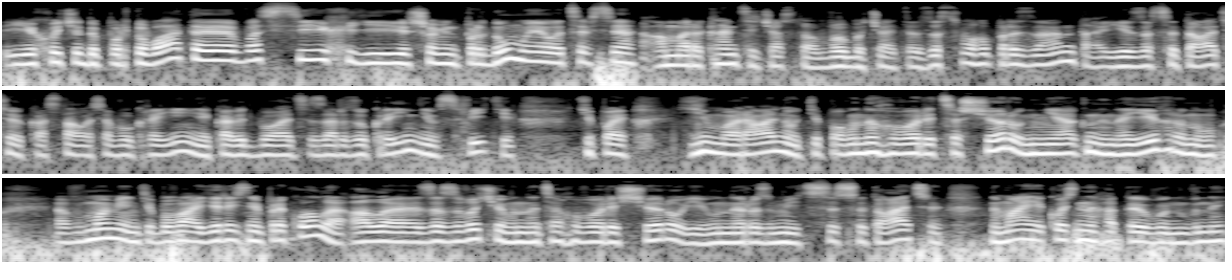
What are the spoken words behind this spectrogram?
і хоче депортувати вас всіх, і що він придумує оце все. Американці часто вибачаються за свого президента і за ситуацію, яка сталася в Україні, яка відбувається зараз в Україні в світі. Типа їм реально, типа вони говорять це щиро, ніяк не наіграно. В моменті бувають різні приколи, але зазвичай вони це говорять щиро і вони розуміють си- ситуацію. Немає якогось негативу, вони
